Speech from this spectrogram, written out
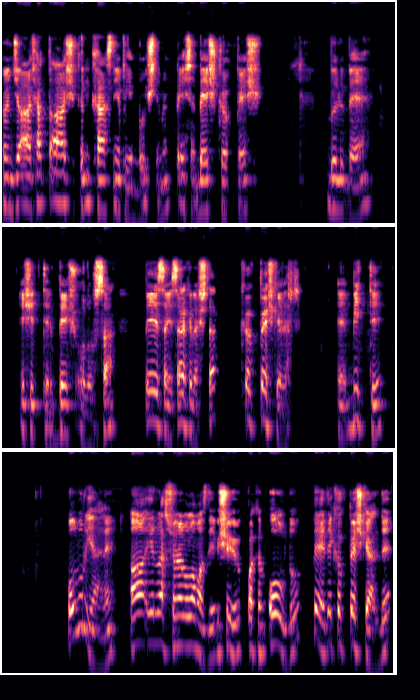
Önce A hatta A şıkkının karşısına yapayım bu işlemi. 5, 5 kök 5 bölü B eşittir 5 olursa B sayısı arkadaşlar kök 5 gelir. E, bitti. Olur yani. A irrasyonel olamaz diye bir şey yok. Bakın oldu. B de kök 5 geldi.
